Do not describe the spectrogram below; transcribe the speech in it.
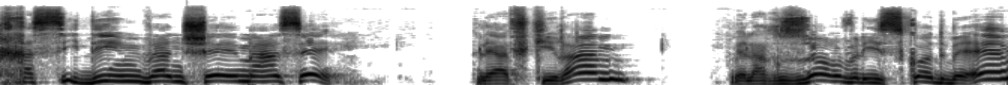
חסידים ואנשי מעשה להפקירם ולחזור ולזכות בהם,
